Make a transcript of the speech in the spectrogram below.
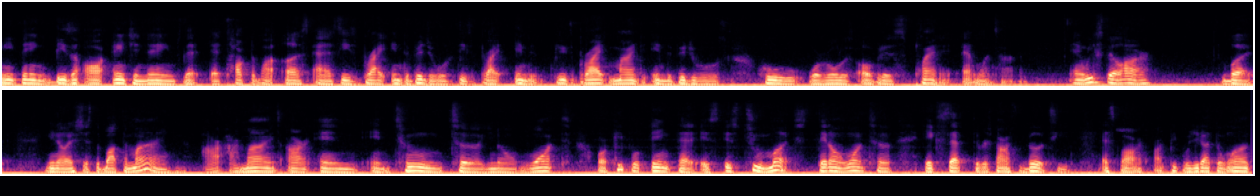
anything. These are all ancient names that, that talked about us as these bright individuals, these bright, these bright-minded individuals who were rulers over this planet at one time, and we still are. But you know, it's just about the mind. Our, our minds aren't in, in tune to, you know, want or people think that it's, it's too much. They don't want to accept the responsibility as far as our people. You got the ones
